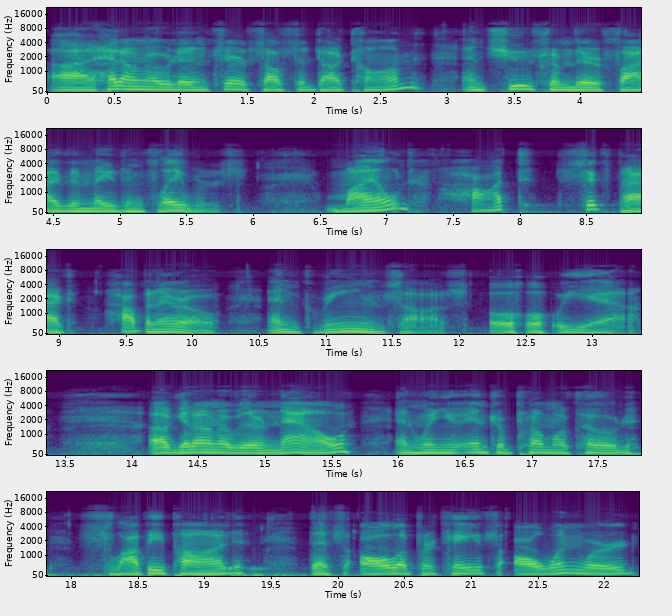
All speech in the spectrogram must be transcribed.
Uh, head on over to EnceraSalsa.com and choose from their five amazing flavors mild, hot, six pack, habanero, and green sauce. Oh, yeah. Uh, get on over there now, and when you enter promo code SloppyPod, that's all uppercase, all one word,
